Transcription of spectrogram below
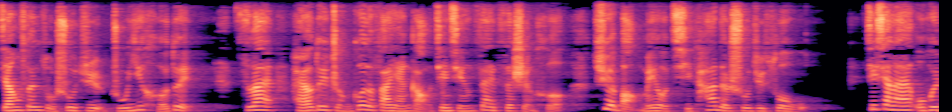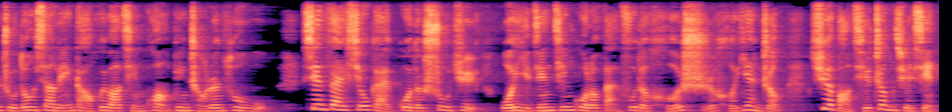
将分组数据逐一核对。此外，还要对整个的发言稿进行再次审核，确保没有其他的数据错误。接下来，我会主动向领导汇报情况，并承认错误。现在修改过的数据，我已经经过了反复的核实和验证，确保其正确性，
